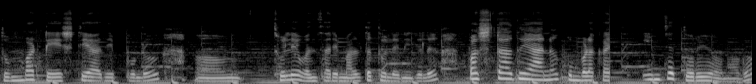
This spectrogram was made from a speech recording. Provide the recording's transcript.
ತುಂಬ ಟೇಸ್ಟಿ ಆದಿಪ್ಪುಂಡು ತುಲೆ ಒಂದ್ಸರಿ ಮಲ್ತ ತುಲೆ ನಿಗಲು ಫಸ್ಟ್ ಅದು ಯಾನು ಕುಂಬಳಕಾಯಿ ಇಂಚ ತುರಿಯೋ ನೋಡು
